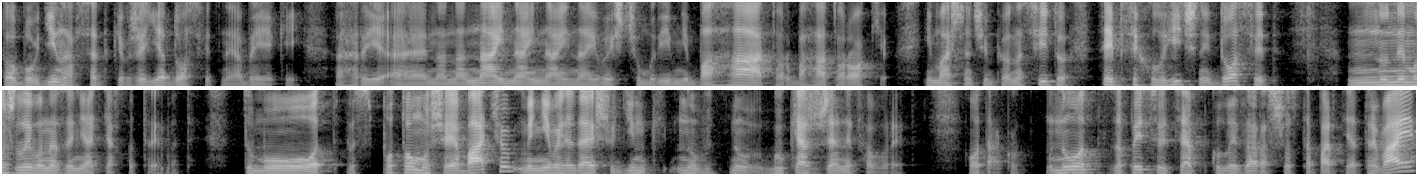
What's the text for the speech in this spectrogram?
бо в Дінга все-таки вже є досвід неабиякий гри е, на, на най-най-най найвищому рівні багато багато років. І матч на чемпіона світу. Цей психологічний досвід ну неможливо на заняттях отримати. Тому, от по тому, що я бачу, мені виглядає, що Дінк, ну, ну Гукеш вже не фаворит. Отак от. Ну от записую це, коли зараз шоста партія триває.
